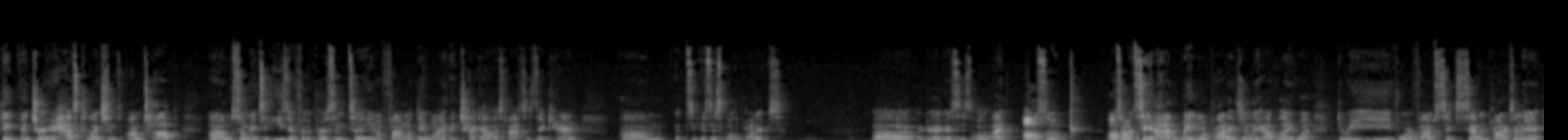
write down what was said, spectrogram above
theme venture it has collections on top. Um, so it makes it easier for the person to you know find what they want and check out as fast as they can. Um, is this all the products? Uh, I guess is all. I also also, I would say I had way more products. You only have like what three, four, five, six, seven products on here.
